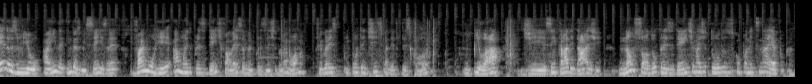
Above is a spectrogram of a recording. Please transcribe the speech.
Em 2000, ainda em 2006, né, vai morrer a mãe do presidente, falece a mãe do presidente Dona Norma, figura importantíssima dentro da escola, um pilar de centralidade não só do presidente, mas de todos os componentes na época.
